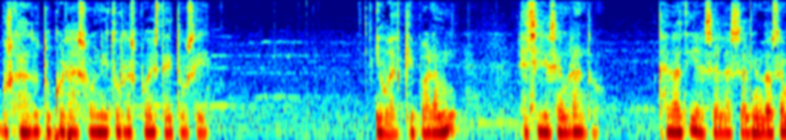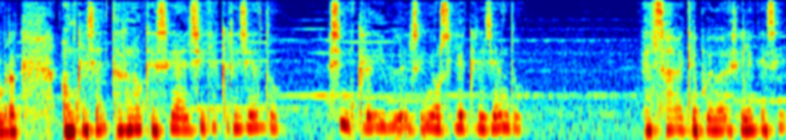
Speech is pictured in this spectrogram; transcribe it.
buscando tu corazón y tu respuesta y tu sí. Igual que para mí, Él sigue sembrando. Cada día se la saliendo a sembrar, aunque sea el terreno que sea, Él sigue creyendo. Es increíble, el Señor sigue creyendo. Él sabe que puedo decirle que sí.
